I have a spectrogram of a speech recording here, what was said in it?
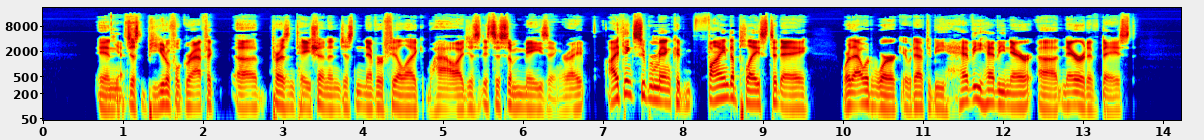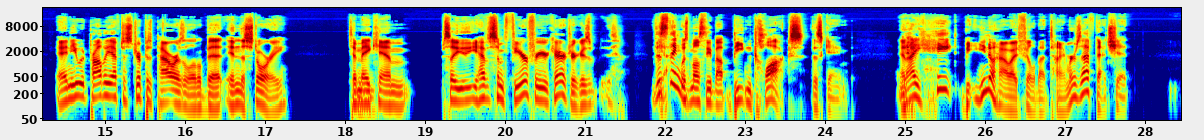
in Yes. just beautiful graphic uh, presentation and just never feel like, wow, I just, it's just amazing, right? I think Superman could find a place today where that would work. It would have to be heavy, heavy narr- uh, narrative based. And you would probably have to strip his powers a little bit in the story to Mm-hmm. make him so you, you have some fear for your character because this Yeah. thing was mostly about beating clocks, this game. And I hate, be- you know how I feel about timers. F that shit.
